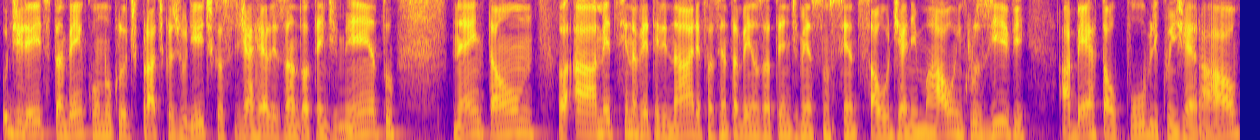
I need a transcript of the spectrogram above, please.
o direito também com o núcleo de práticas jurídicas, já realizando o atendimento, né? Então, a, a medicina veterinária fazendo também os atendimentos no centro de saúde animal, inclusive aberto ao público em geral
